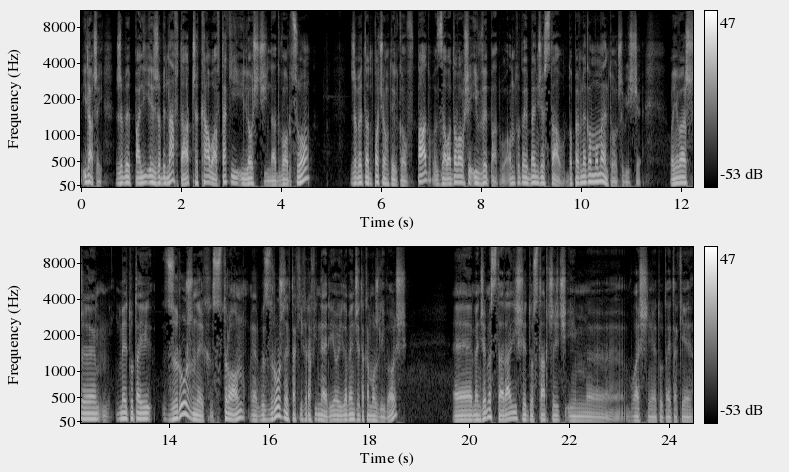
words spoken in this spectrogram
inaczej, żeby, pali, żeby nafta czekała w takiej ilości na dworcu, żeby ten pociąg tylko wpadł, załadował się i wypadł. On tutaj będzie stał, do pewnego momentu oczywiście, ponieważ y, my tutaj z różnych stron, jakby z różnych takich rafinerii, o ile będzie taka możliwość, e, będziemy starali się dostarczyć im e, właśnie tutaj takie,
